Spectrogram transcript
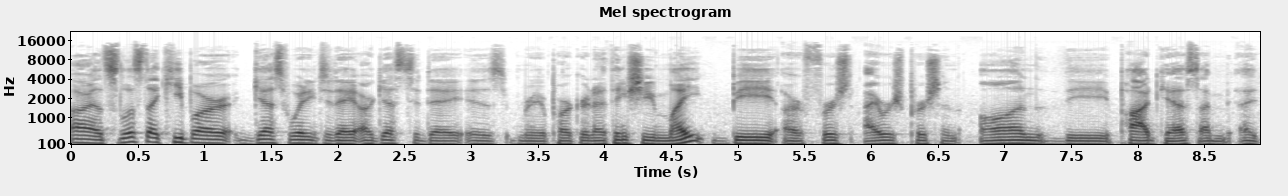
All right, so let's not keep our guest waiting today. Our guest today is Maria Parker, and I think she might be our first Irish person on the podcast. I'm, I,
